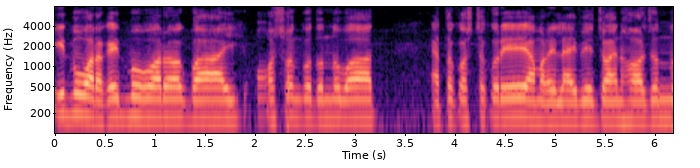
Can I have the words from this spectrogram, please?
ঈদ মুবারক, ঈদ মোবারক ভাই, অসংখ্য ধন্যবাদ। এত কষ্ট করে আমার এই লাইভে জয়েন হওয়ার জন্য।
